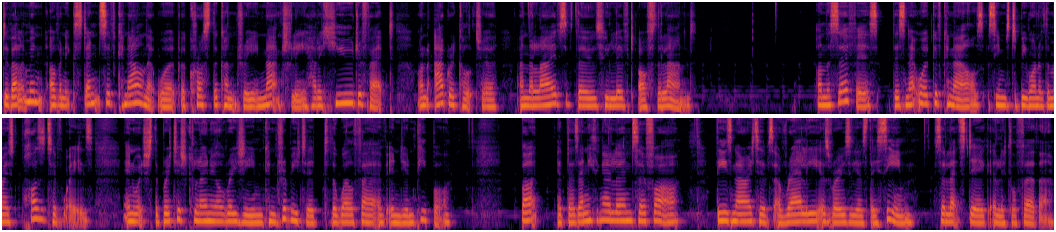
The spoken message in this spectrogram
Development of an extensive canal network across the country naturally had a huge effect on agriculture and the lives of those who lived off the land. On the surface, this network of canals seems to be one of the most positive ways in which the British colonial regime contributed to the welfare of Indian people. But if there's anything I learned so far, these narratives are rarely as rosy as they seem, so let's dig a little further.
